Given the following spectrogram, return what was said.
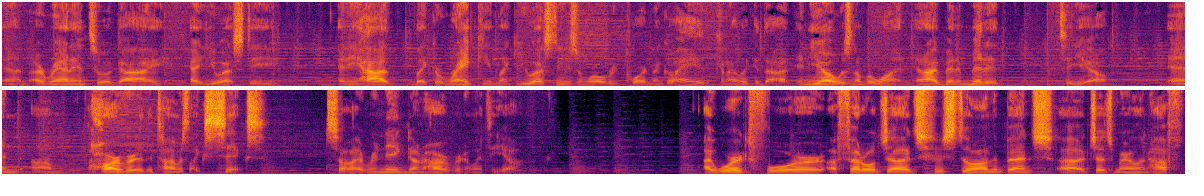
And I ran into a guy at USD and he had like a ranking like US News and World Report. And I go, hey, can I look at that? And Yale was number one. And I've been admitted to Yale. And um, Harvard at the time was like six. So I reneged on Harvard and went to Yale. I worked for a federal judge who's still on the bench, uh, Judge Marilyn Huff.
